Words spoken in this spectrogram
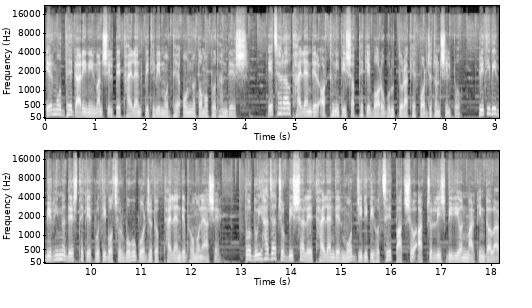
এর মধ্যে গাড়ি নির্মাণ শিল্পে থাইল্যান্ড পৃথিবীর মধ্যে অন্যতম প্রধান দেশ। এছাড়াও থাইল্যান্ডের অর্থনীতির সবথেকে বড় গুরুত্ব রাখে পর্যটন শিল্প। পৃথিবীর বিভিন্ন দেশ থেকে প্রতি বছর বহু পর্যটক থাইল্যান্ডে ভ্রমণে আসে। তো দুই হাজার চব্বিশ সালে থাইল্যান্ডের মোট জিডিপি হচ্ছে পাঁচশো আটচল্লিশ বিলিয়ন মার্কিন ডলার।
